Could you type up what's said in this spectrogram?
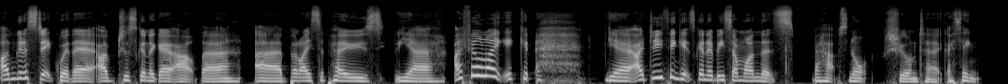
I'm going to stick with it. I'm just going to go out there. Uh, but I suppose, yeah, I feel like it could. Yeah, I do think it's going to be someone that's perhaps not Swiatek. I think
